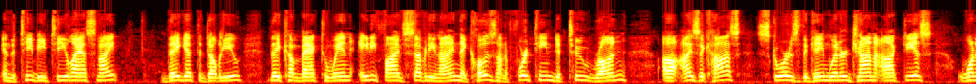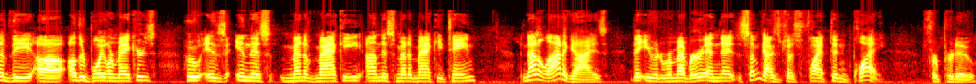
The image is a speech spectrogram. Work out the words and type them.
in the TBT last night, they get the W. They come back to win 85-79. They close on a 14 to 2 run. Uh, Isaac Haas scores the game winner. John Octius, one of the uh, other Boilermakers, who is in this Men of Mackey, on this Men of Mackey team. Not a lot of guys that you would remember, and some guys just flat didn't play for Purdue.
